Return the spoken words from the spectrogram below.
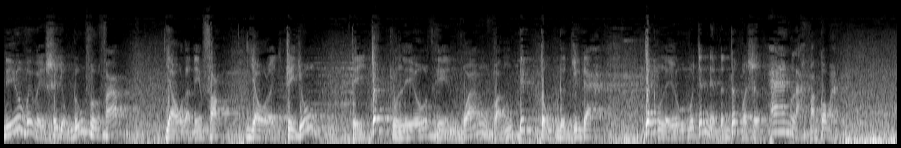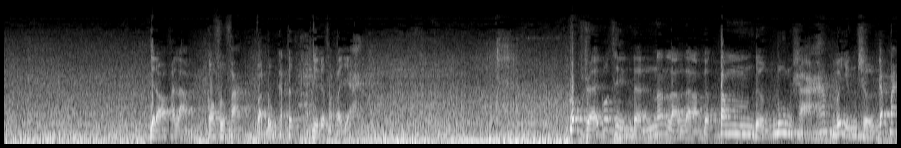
nếu quý vị sử dụng đúng phương pháp, dầu là niệm phật, dầu là trì chú thì chất liệu thiền quán vẫn tiếp tục được diễn ra. Chất liệu của chánh niệm tỉnh thức và sự an lạc vẫn có mặt. Do đó phải làm có phương pháp và đúng cách thức như đức phật đã dạy. Gốc rễ của thiền định nó là làm cho tâm được buông xả với những sự trách mắc.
